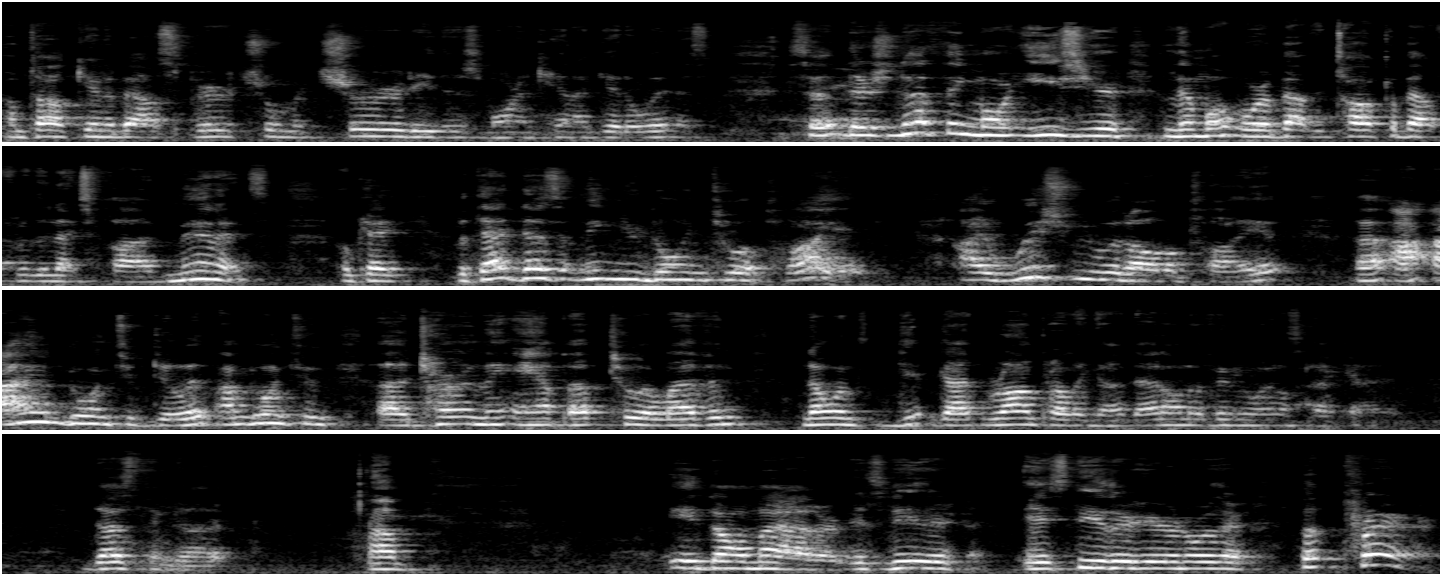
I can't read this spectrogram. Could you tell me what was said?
I'm talking about spiritual maturity this morning. Can I get a witness? So there's nothing more easier than what we're about to talk about for the next five minutes. Okay, but that doesn't mean you're going to apply it. I wish we would all apply it. Uh, I, am going to do it. I'm going to uh, turn the amp up to 11. No one's got, Ron probably got that. I don't know if anyone else got it. Dustin got it. Um, it don't matter. It's neither it's neither here nor there. But prayer,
